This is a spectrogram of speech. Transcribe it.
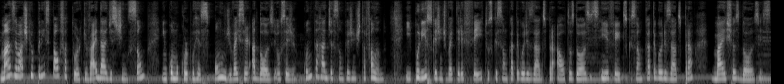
Mas eu acho que o principal fator que vai dar a distinção em em como o corpo responde vai ser a dose, ou seja, quanta radiação que a gente está falando. E por isso que a gente vai ter efeitos que são categorizados para altas doses e efeitos que são categorizados para baixas doses.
